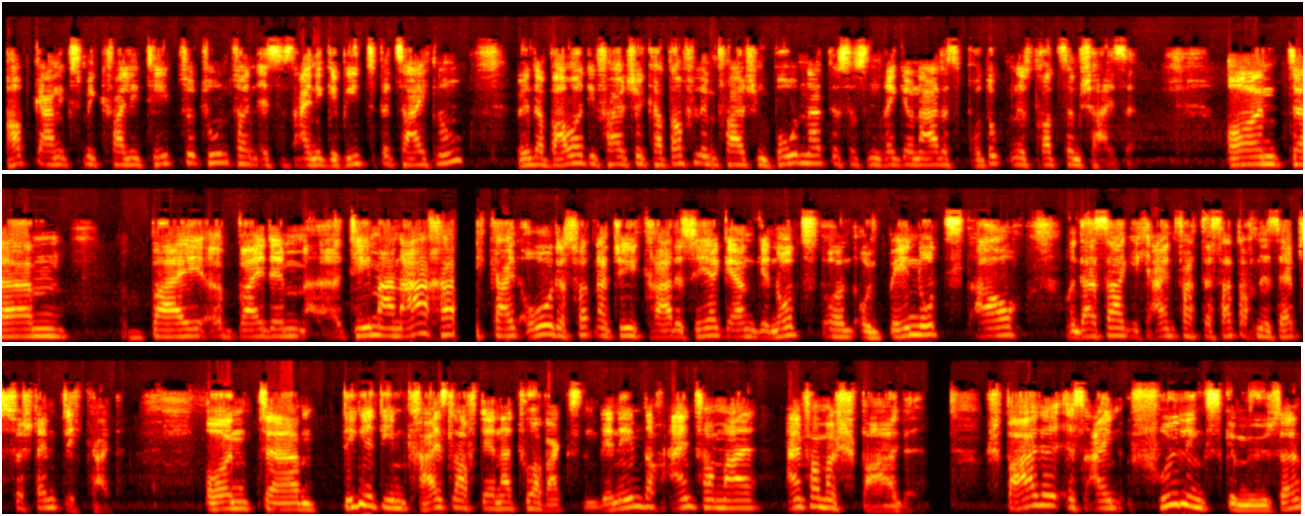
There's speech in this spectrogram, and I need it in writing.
überhaupt gar nichts mit Qualität zu tun, sondern es ist eine Gebietsbezeichnung. Wenn der Bauer die falsche Kartoffel im falschen Boden hat, ist es ein regionales Produkt und ist trotzdem scheiße. Und ähm, bei, bei dem Thema Nachhaltigkeit, oh, das wird natürlich gerade sehr gern genutzt und, und benutzt auch. Und da sage ich einfach, das hat doch eine Selbstverständlichkeit. Und ähm, Dinge, die im Kreislauf der Natur wachsen. Wir nehmen doch einfach mal, einfach mal Spargel. Spargel ist ein Frühlingsgemüse,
